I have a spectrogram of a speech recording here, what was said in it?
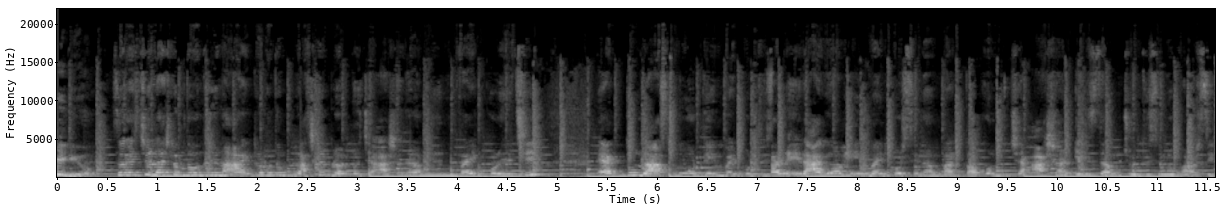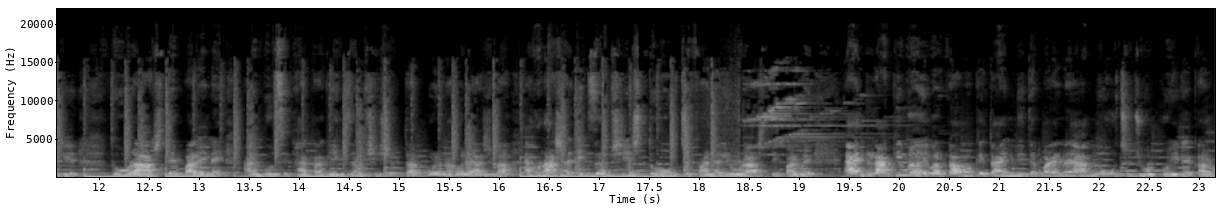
ভিডিও সো চলে আসলাম তোমাদের জন্য আরেকটা নতুন আজকের ব্লগটা হচ্ছে আশাদের আমি ইনভাইট করেছি। একদম লাস্ট মুহূর্তে ইনভাইট করতেছি। কারণ এর আগেও আমি ইনভাইট করছিলাম বাট তখন হচ্ছে আসার এক্সাম চলতেছিল ভার্সিটির তো ওরা আসতে পারে নাই। আমি বলছি, থাক, আগে এক্সাম শেষ হোক, তারপরে না হলে আসবা। এখন আসার এক্সাম শেষ, তো হচ্ছে ফাইনালি ওরা আসতে পারবে। অ্যান্ড রাকিবরা এবার আমাকে টাইম দিতে পারে না আমিও হচ্ছে জোর করি না, কারণ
